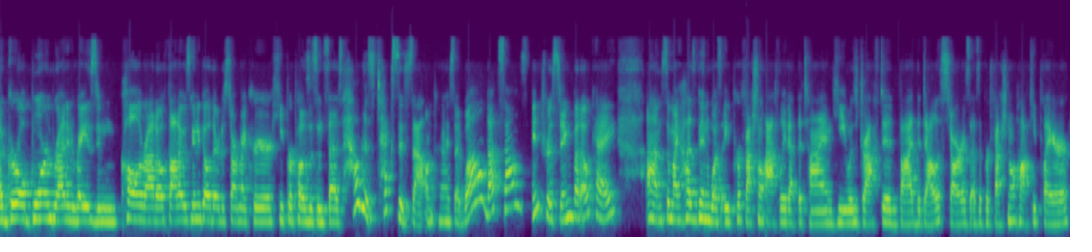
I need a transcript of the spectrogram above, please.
a girl born, bred, and raised in Colorado thought I was going to go there to start my career. He proposes and says, How does Texas sound? And I said, Well, that sounds interesting, but okay. Um, so, my husband was a professional athlete at the time. He was drafted by the Dallas Stars as a professional hockey player.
